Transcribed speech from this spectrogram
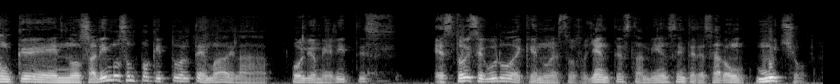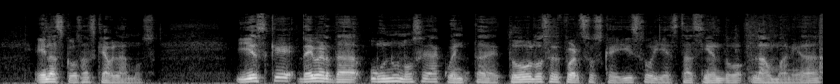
Aunque nos salimos un poquito del tema de la poliomielitis, estoy seguro de que nuestros oyentes también se interesaron mucho en las cosas que hablamos. Y es que de verdad uno no se da cuenta de todos los esfuerzos que hizo y está haciendo la humanidad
